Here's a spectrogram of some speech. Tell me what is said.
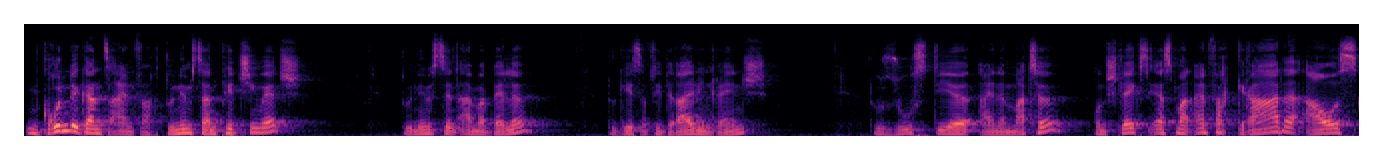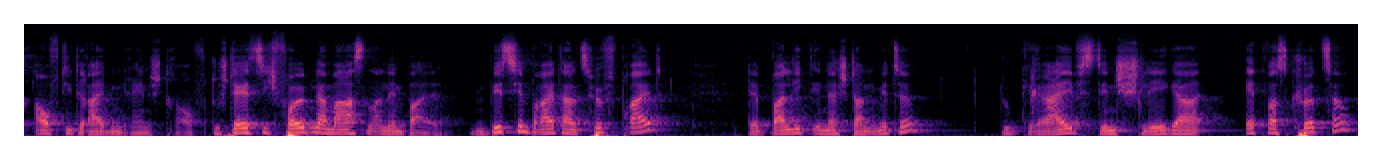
im Grunde ganz einfach. Du nimmst dein Pitching Wedge, du nimmst den Eimer Bälle, du gehst auf die Driving Range, du suchst dir eine Matte und schlägst erstmal einfach geradeaus auf die Driving Range drauf. Du stellst dich folgendermaßen an den Ball. Ein bisschen breiter als hüftbreit, der Ball liegt in der Standmitte, du greifst den Schläger etwas kürzer,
